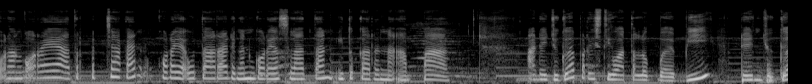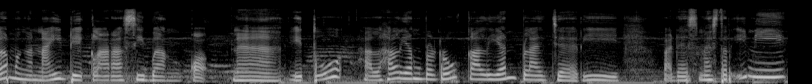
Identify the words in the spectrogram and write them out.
perang Korea terpecah kan Korea Utara dengan Korea Selatan itu karena apa ada juga peristiwa Teluk Babi dan juga mengenai deklarasi Bangkok nah itu hal-hal yang perlu kalian pelajari pada semester ini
